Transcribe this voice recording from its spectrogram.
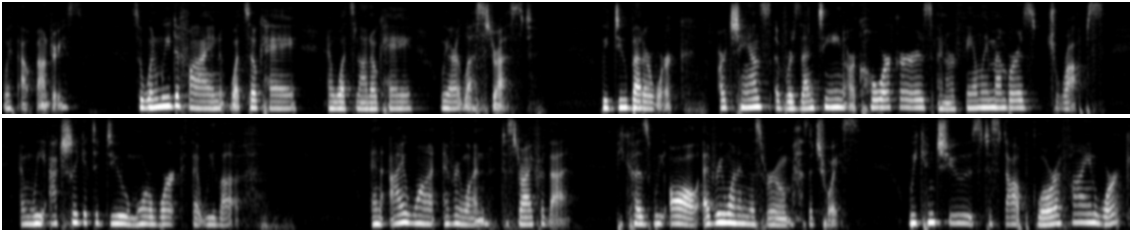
without boundaries. So when we define what's okay and what's not okay, we are less stressed. We do better work. Our chance of resenting our coworkers and our family members drops, and we actually get to do more work that we love. And I want everyone to strive for that because we all, everyone in this room has a choice. We can choose to stop glorifying work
